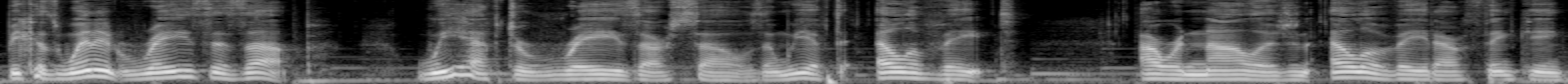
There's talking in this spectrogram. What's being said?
Because when it raises up, we have to raise ourselves and we have to elevate our knowledge and elevate our thinking,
